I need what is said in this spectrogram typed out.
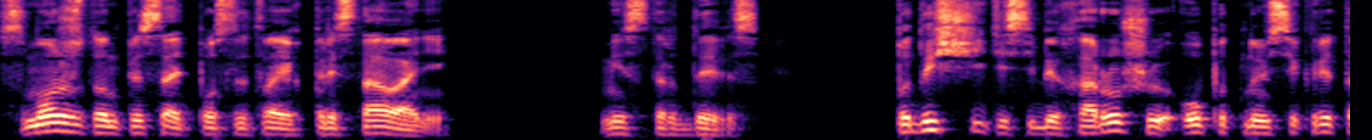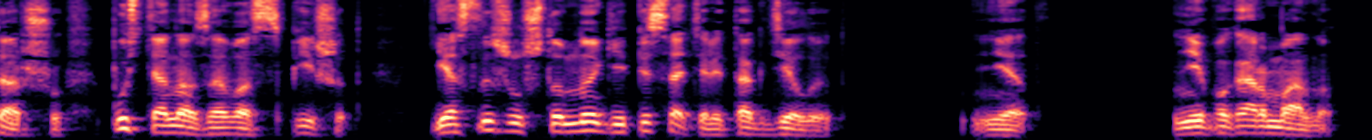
Сможет он писать после твоих приставаний? Мистер Дэвис, подыщите себе хорошую опытную секретаршу, пусть она за вас спишет. Я слышал, что многие писатели так делают. Нет. Не по карману.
